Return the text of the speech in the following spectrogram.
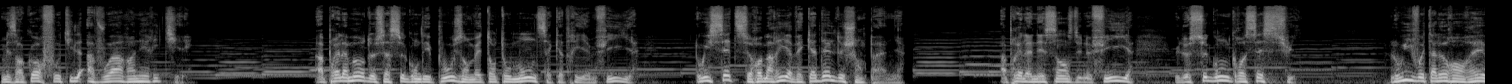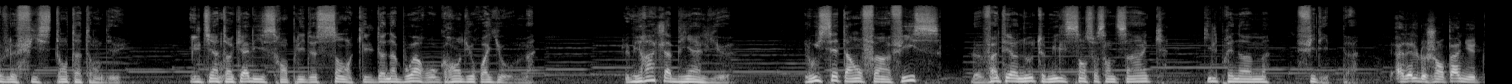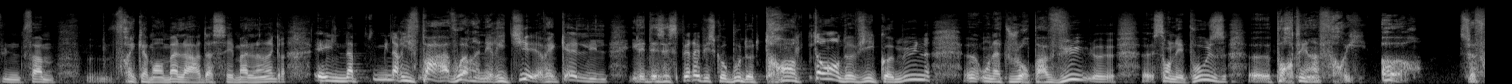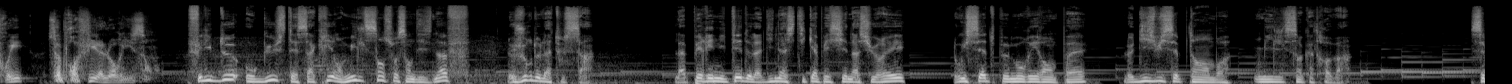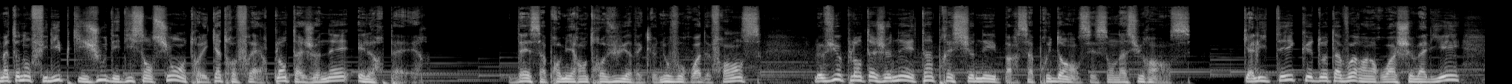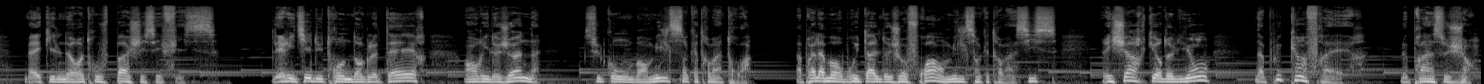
mais encore faut-il avoir un héritier. Après la mort de sa seconde épouse en mettant au monde sa quatrième fille, Louis VII se remarie avec Adèle de Champagne. Après la naissance d'une fille, une seconde grossesse suit. Louis voit alors en rêve le fils tant attendu. Il tient un calice rempli de sang qu'il donne à boire aux grands du royaume. Le miracle a bien lieu. Louis VII a enfin un fils, le 21 août 1165, qu'il prénomme Philippe. Adèle de Champagne est une femme euh, fréquemment malade, assez malingre, et il n'arrive pas à avoir un héritier avec elle. Il, est désespéré, puisqu'au bout de 30 ans de vie commune, euh, on n'a toujours pas vu euh, son épouse porter un fruit. Or, ce fruit se profile à l'horizon. Philippe II Auguste est sacré en 1179, le jour de la Toussaint. La pérennité de la dynastie capétienne assurée, Louis VII peut mourir en paix le 18 septembre 1180. C'est maintenant Philippe qui joue des dissensions entre les quatre frères Plantagenet et leur père. Dès sa première entrevue avec le nouveau roi de France, le vieux Plantagenet est impressionné par sa prudence et son assurance, qualité que doit avoir un roi chevalier, mais qu'il ne retrouve pas chez ses fils. L'héritier du trône d'Angleterre, Henri le Jeune, succombe en 1183. Après la mort brutale de Geoffroy en 1186, Richard Cœur de Lion n'a plus qu'un frère, le prince Jean.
